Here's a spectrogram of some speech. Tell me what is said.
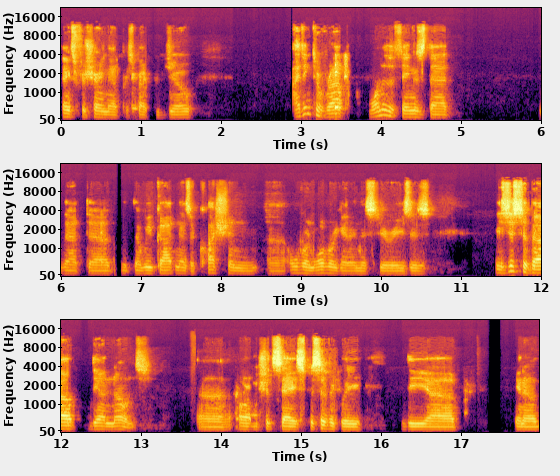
Thanks for sharing that perspective, Joe. I think to wrap, one of the things that that uh, that we've gotten as a question uh, over and over again in this series is is just about the unknowns, uh, or I should say specifically the uh, you know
